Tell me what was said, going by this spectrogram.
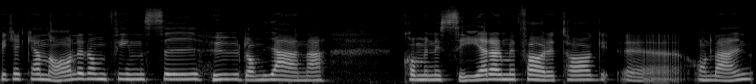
vilka kanaler de finns i, hur de gärna kommunicerar med företag eh, online.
